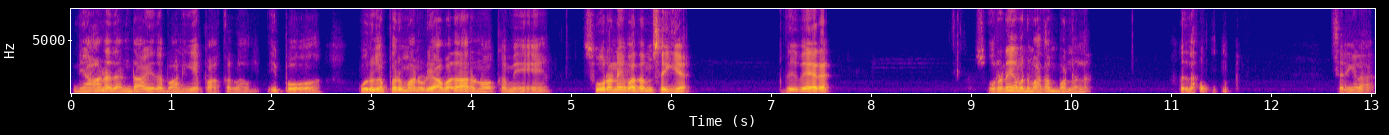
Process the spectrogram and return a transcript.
ஞான தண்டாயுத பாணியை பார்க்கலாம். இப்போ முருகப்பெருமானுடைய அவதார நோக்கமே சூரனை வதம் செய்ய. அது வேற. சூரனை அவன் மதம் பண்ணலை. அதுதான் உண்மை. சரிங்களா?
